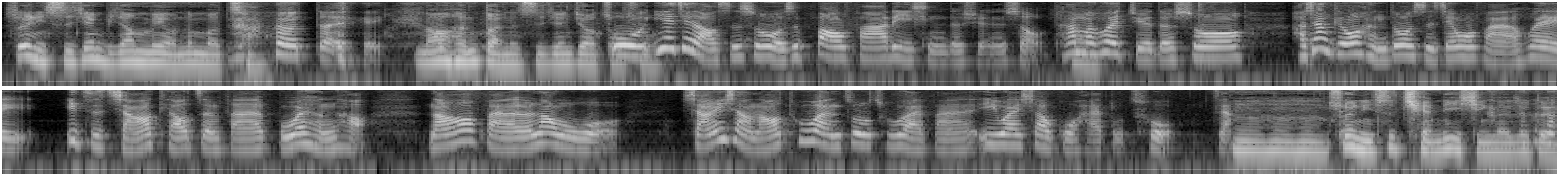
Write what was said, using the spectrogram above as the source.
所以你时间比较没有那么长，对，然后很短的时间就要做出。我业界老师说我是爆发力型的选手，他们会觉得说，好像给我很多的时间，我反而会一直想要调整，反而不会很好，然后反而让我想一想，然后突然做出来，反而意外效果还不错。这样嗯嗯嗯，所以你是潜力型的，就对。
